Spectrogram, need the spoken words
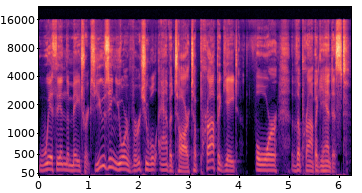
within the matrix, using your virtual avatar to propagate for the propagandist.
